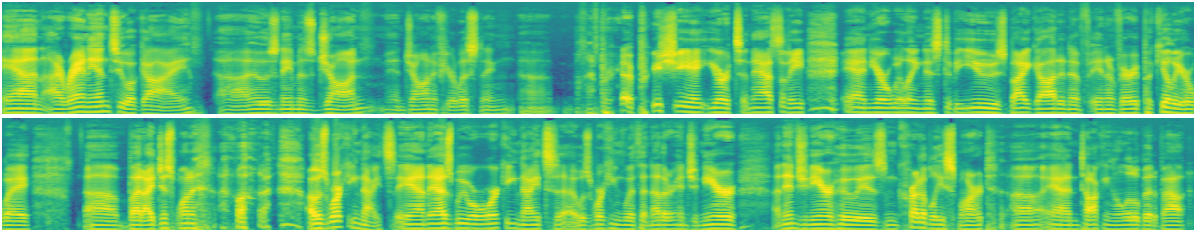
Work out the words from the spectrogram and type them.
and I ran into a guy uh, whose name is John. And John, if you're listening, uh, I appreciate your tenacity and your willingness to be used by God in a in a very peculiar way. Uh, but I just want to. I was working nights, and as we were working nights, I was working with another engineer, an engineer who is incredibly smart, uh, and talking a little bit about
